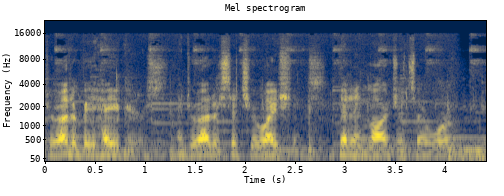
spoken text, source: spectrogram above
to other behaviors and to other situations that enlarges her world.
